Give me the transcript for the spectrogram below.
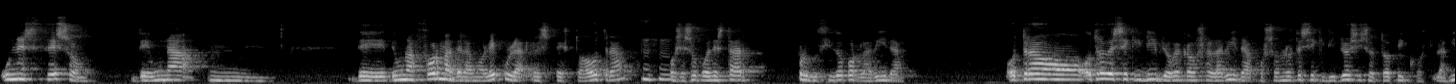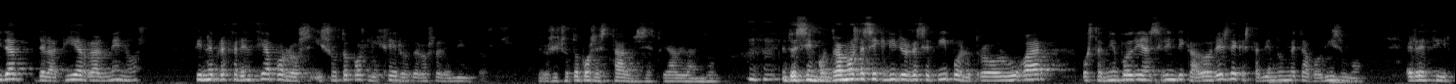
un exceso de una, mm, de, una forma de la molécula respecto a otra, pues eso puede estar producido por la vida. Otro, otro desequilibrio que causa la vida pues son los desequilibrios isotópicos. La vida de la Tierra, al menos, tiene preferencia por los isótopos ligeros de los elementos, de los isótopos estables, estoy hablando. Entonces, si encontramos desequilibrios de ese tipo en otro lugar, pues también podrían ser indicadores de que está habiendo un metabolismo. Es decir,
